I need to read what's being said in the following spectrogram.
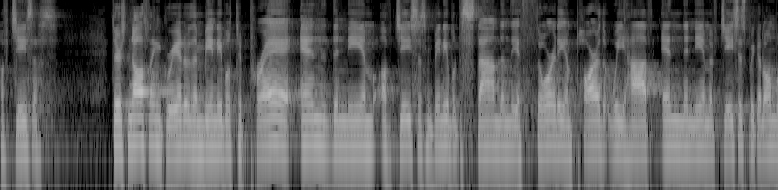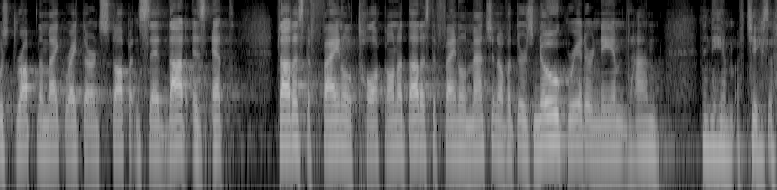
of Jesus. There's nothing greater than being able to pray in the name of Jesus and being able to stand in the authority and power that we have in the name of Jesus. We could almost drop the mic right there and stop it and say, That is it. That is the final talk on it. That is the final mention of it. There's no greater name than the name of Jesus.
